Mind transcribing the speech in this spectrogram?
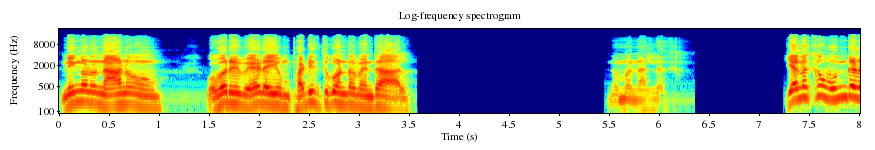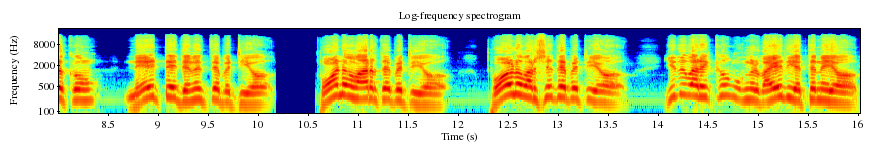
நீங்களும் நானும் ஒவ்வொரு வேளையும் படித்து கொண்டோம் என்றால் ரொம்ப நல்லது. எனக்கும் உங்களுக்கும் நேற்றைய தினத்தை பற்றியோ போன வாரத்தை பற்றியோ போன வருஷத்தை பற்றியோ இதுவரைக்கும் உங்கள் வயது எத்தனையோ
